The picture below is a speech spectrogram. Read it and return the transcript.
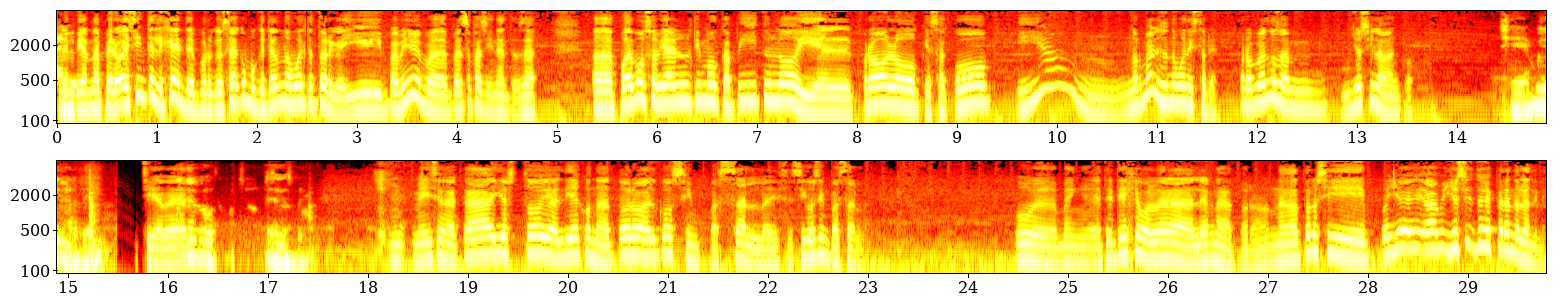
entrepierna, pero es inteligente, porque, o sea, como que te da una vuelta de tuerca, y para mí me pa- parece fascinante, o sea, ah, podemos obviar el último capítulo y el prólogo que sacó, y ah, normal, es una buena historia. Por lo menos yo sí la banco. Sí, es muy divertido. Sí, A ver. Me dicen acá, yo estoy al día con Nagatoro, algo sin pasarla, dice, sigo sin pasarla. Uy, men, eh, te tienes que volver a leer Nagatoro. ¿no? Nagatoro sí, pues yo, ah, yo sí estoy esperando el anime,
